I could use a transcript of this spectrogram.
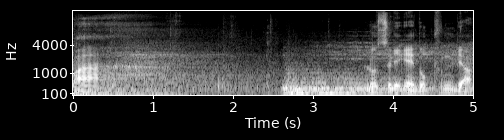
와. 로스릭의 높은 벽.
